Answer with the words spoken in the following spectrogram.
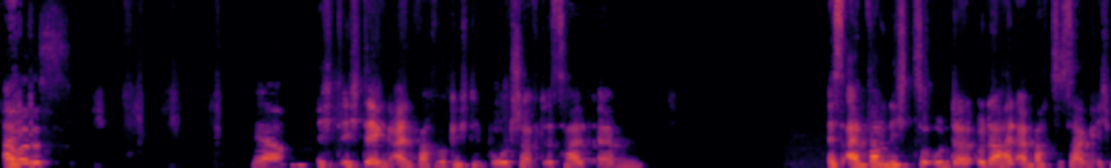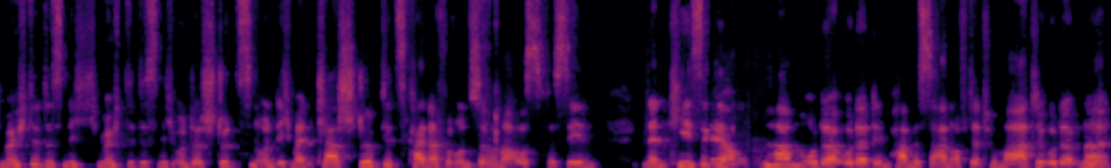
Aber das, ja. Ich, ich denke einfach wirklich, die Botschaft ist halt, ähm, es einfach nicht zu unter oder halt einfach zu sagen, ich möchte das nicht, ich möchte das nicht unterstützen. Und ich meine, klar stirbt jetzt keiner von uns, wenn wir mal aus Versehen einen Käse ja. gegessen haben oder, oder den Parmesan auf der Tomate oder ne,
